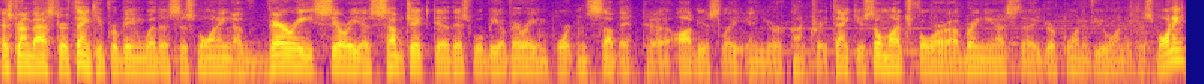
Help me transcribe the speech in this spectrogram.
Mr. Ambassador, thank you for being with us this morning. A very serious subject. Uh, this will be a very important summit, uh, obviously, in your country. Thank you so much for uh, bringing us uh, your point of view on it this morning.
